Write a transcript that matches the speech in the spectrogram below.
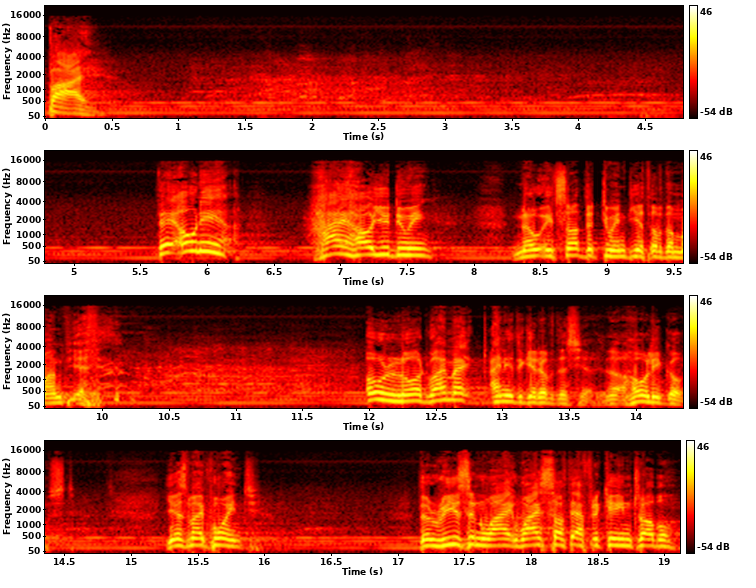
Bye. They only, hi, how are you doing? No, it's not the 20th of the month yet. oh Lord, why am I? I need to get over this here. The Holy Ghost. Here's my point. The reason why why South Africa in trouble?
